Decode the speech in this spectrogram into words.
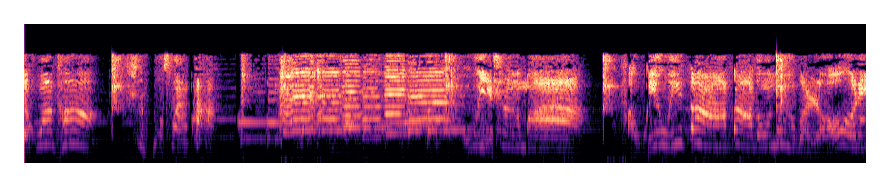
这荒堂是不算大，为什么他稳稳当当都那么老练？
